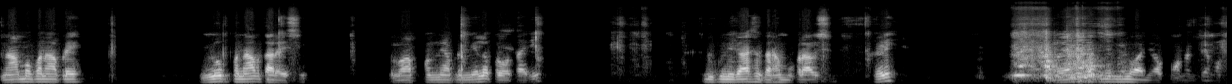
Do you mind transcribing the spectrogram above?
અને આમાં પણ આપણે વ્લોગ પણ આવતા રહે છે. તો આપણને આપણે મેલો પર ઉતારીએ દુઃખની રાશે તારા મોકલાવશે રેડી તો એને જાવ ફોન તેમાં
